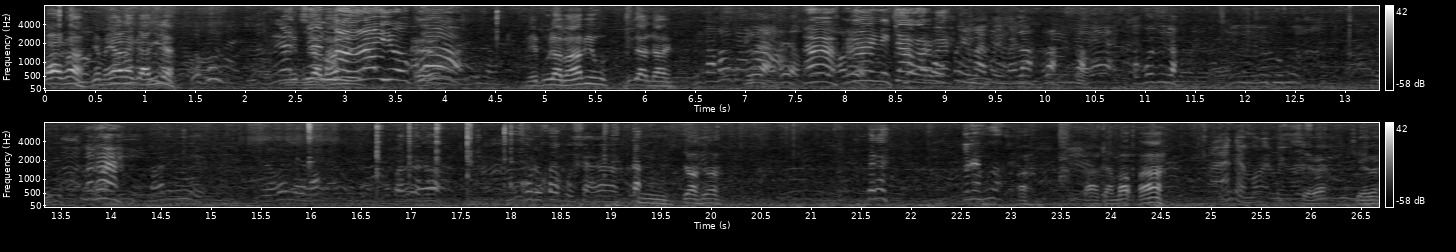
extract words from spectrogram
ပါမရမရနဲ့ပြာရှိတယ်ဒီကကျန်တော့လိုက်ရောကောနေပူလာဘာပြူဒီကတိုင်းဟာခဏနေကြောက်ရပဲပြေးမယ်ပြေးမယ်လားလားပပစီလားမထားကိုတော့ကိုရှာလာอืมကြောက် 啊啊啊晚上感没事写呗写呗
